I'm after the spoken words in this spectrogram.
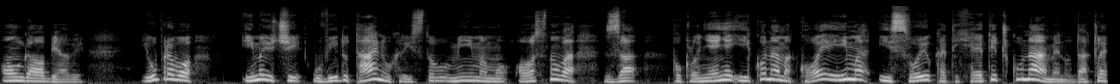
on ga objavi. I upravo imajući u vidu tajnu Hristovu, mi imamo osnova za poklonjenje ikonama koje ima i svoju katihetičku namenu. Dakle,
